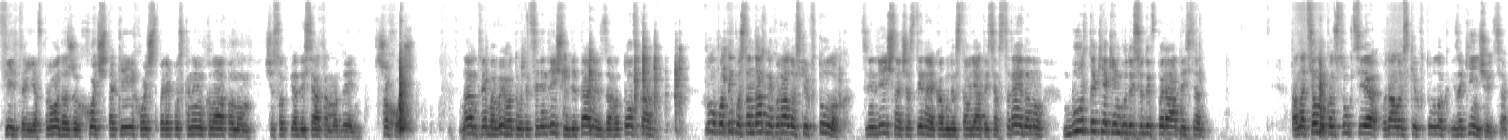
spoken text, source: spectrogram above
Фільтр є в продажу, хоч такий, хоч з перепускним клапаном 650 модель. Що хоч. Нам треба виготовити циліндричну деталь, заготовка. Ну, по типу стандартних ураловських втулок. Циліндрична частина, яка буде вставлятися всередину, буртик, яким буде сюди впиратися. Та на цьому конструкція ураловських втулок і закінчується.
